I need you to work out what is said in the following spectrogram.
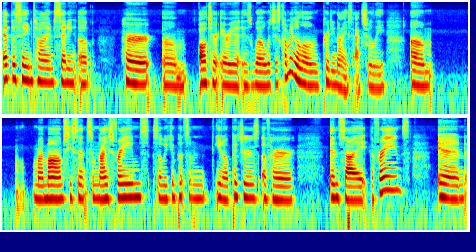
at the same time setting up her um, altar area as well, which is coming along pretty nice, actually. Um, my mom, she sent some nice frames so we can put some, you know, pictures of her inside the frames. And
